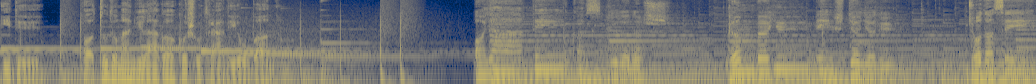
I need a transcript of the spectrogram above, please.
idő. A tudományvilága a Kossuth Rádióban. A játék az különös, gömbölyű és gyönyörű, csoda szép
